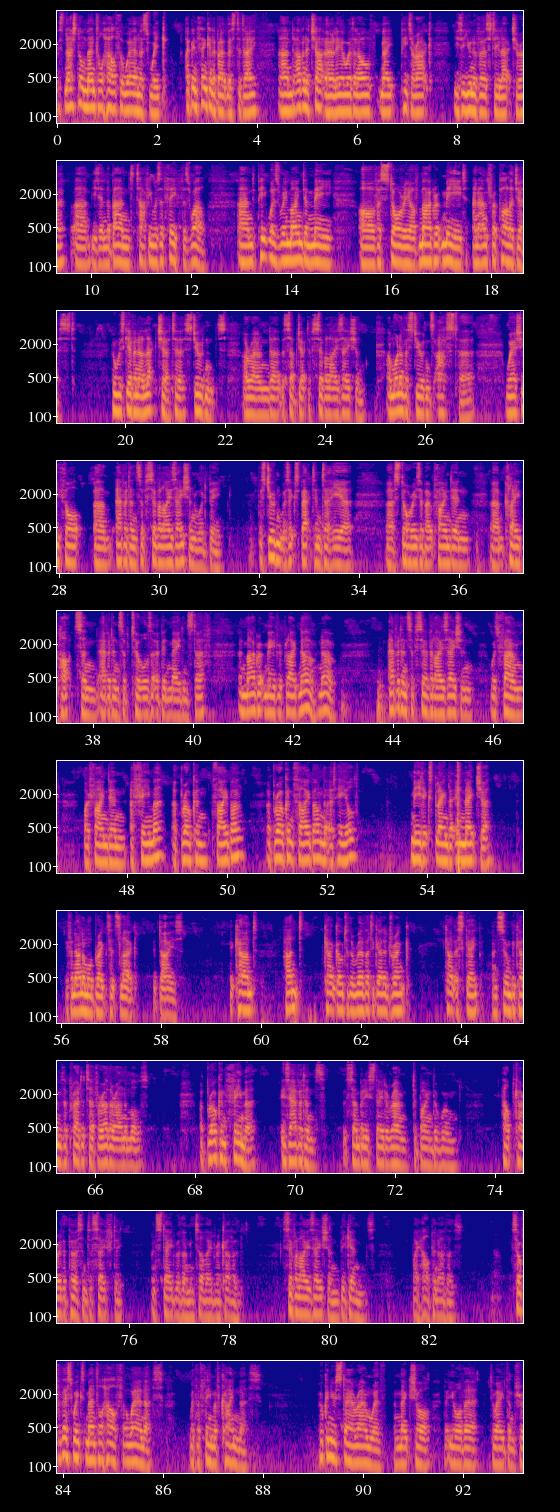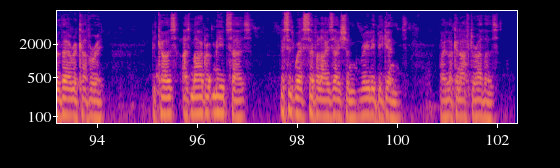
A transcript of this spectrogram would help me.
It's National Mental Health Awareness Week. I've been thinking about this today and having a chat earlier with an old mate, Peter Ack. He's a university lecturer. Uh, he's in the band Taffy Was a Thief as well. And Pete was reminding me of a story of Margaret Mead, an anthropologist, who was given a lecture to students around uh, the subject of civilization. And one of the students asked her where she thought um, evidence of civilization would be. The student was expecting to hear uh, stories about finding um, clay pots and evidence of tools that had been made and stuff. And Margaret Mead replied, no, no. Evidence of civilization was found by finding a femur, a broken thigh bone, a broken thigh bone that had healed. Mead explained that in nature, if an animal breaks its leg, it dies. It can't hunt, can't go to the river to get a drink, can't escape and soon becomes a predator for other animals. A broken femur is evidence that somebody stayed around to bind the wound, helped carry the person to safety and stayed with them until they'd recovered. Civilization begins by helping others. So for this week's mental health awareness with the theme of kindness, who can you stay around with and make sure that you're there to aid them through their recovery? Because, as Margaret Mead says, this is where civilization really begins, by looking after others.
